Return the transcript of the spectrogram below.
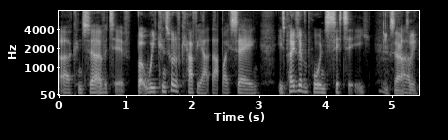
uh, conservative. But we can sort of caveat that by saying he's played Liverpool and City. Exactly. Um,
